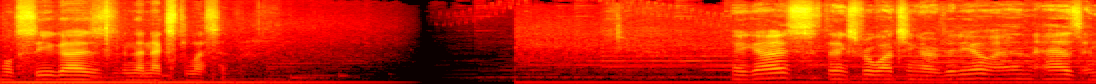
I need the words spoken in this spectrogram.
We'll see you guys in the next lesson. Hey guys, thanks for watching our video, and as an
